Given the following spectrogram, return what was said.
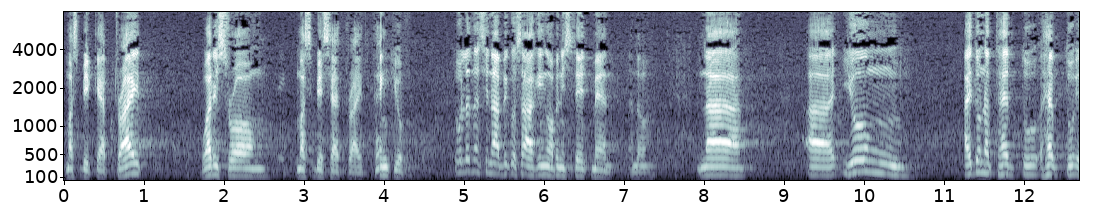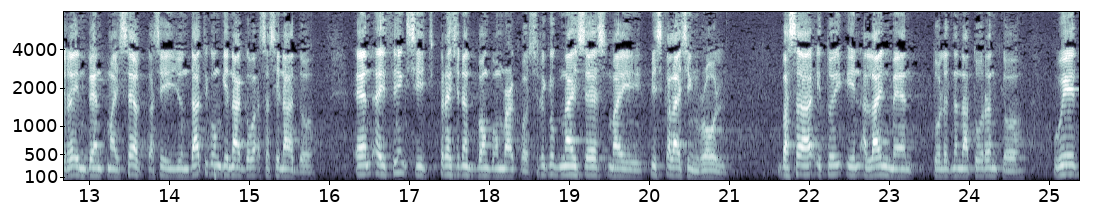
must be kept right. What is wrong must be set right. Thank you. Tulad ng sinabi ko sa aking opening statement, ano, na uh, yung I do not have to have to reinvent myself kasi yung dati kong ginagawa sa Senado and I think si President Bongbong Marcos recognizes my fiscalizing role. Basta ito'y in alignment tulad na naturan ko with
